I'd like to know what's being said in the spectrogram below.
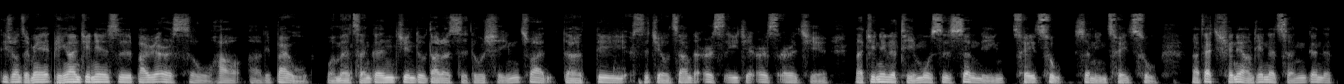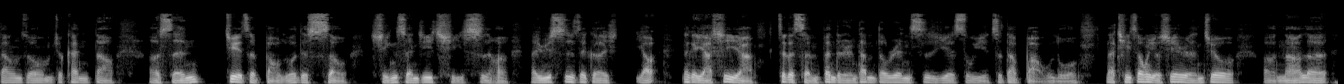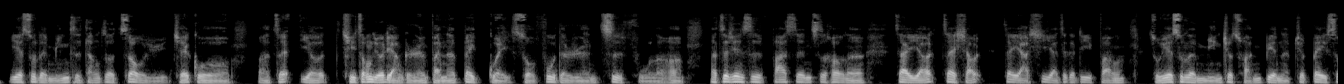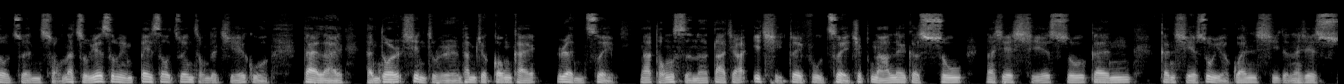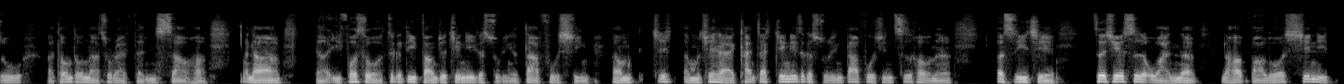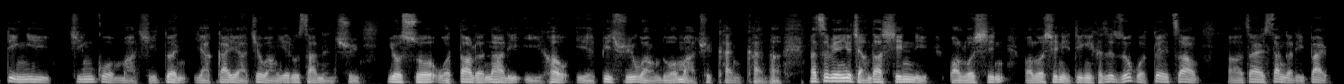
弟兄姊妹平安，今天是八月二十五号啊，礼拜五。我们陈庚进度到了《使徒行传》的第十九章的二十一节、二十二节。那今天的题目是圣灵催促，圣灵催促。那在前两天的晨更的当中，我们就看到，呃，神。借着保罗的手行神迹奇事，哈，那于是这个亚那个亚细亚这个省份的人，他们都认识耶稣，也知道保罗。那其中有些人就呃拿了耶稣的名字当做咒语，结果呃这有其中有两个人反而被鬼所附的人制服了，哈。那这件事发生之后呢，在亚在小。在亚细亚这个地方，主耶稣的名就传遍了，就备受尊崇。那主耶稣名备受尊崇的结果，带来很多信主的人，他们就公开认罪。那同时呢，大家一起对付罪，就拿那个书，那些邪书跟跟邪术有关系的那些书啊，通通拿出来焚烧哈。那呃，以佛所这个地方就经历一个属灵的大复兴。那我们接，那我们接下来看，在经历这个属灵大复兴之后呢，二十一节。这些事完了，然后保罗心里定义，经过马其顿、亚该亚就往耶路撒冷去。又说，我到了那里以后，也必须往罗马去看看。哈，那这边又讲到心理，保罗心，保罗心理定义。可是如果对照啊，在上个礼拜，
